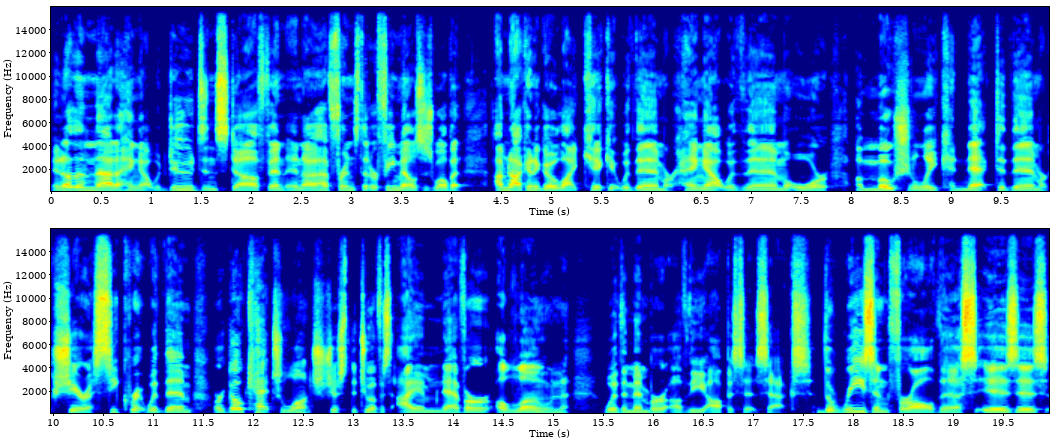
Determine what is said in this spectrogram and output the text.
and other than that, I hang out with dudes and stuff, and, and I have friends that are females as well, but I'm not going to go like kick it with them or hang out with them or emotionally connect to them or share a secret with them or go catch lunch just the two of us. I am never alone with a member of the opposite sex. The reason for all this is is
